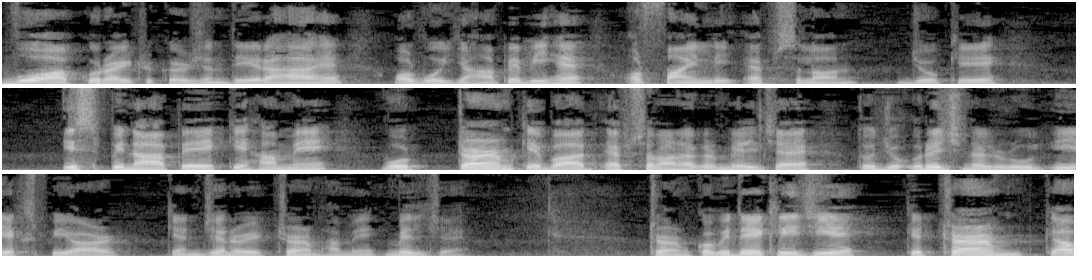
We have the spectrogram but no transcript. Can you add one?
وہ آپ کو رائٹ ریکرجن دے رہا ہے اور وہ یہاں پہ بھی ہے۔ اور فائنلی ایپسلون جو کہ اس بنا پہ کہ ہمیں وہ ٹرم کے بعد ایپسلون اگر مل جائے تو جو original rule E X P R can generate term ہمیں مل جائے۔ ٹرم کو بھی دیکھ لیجیے کہ ٹرم کا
